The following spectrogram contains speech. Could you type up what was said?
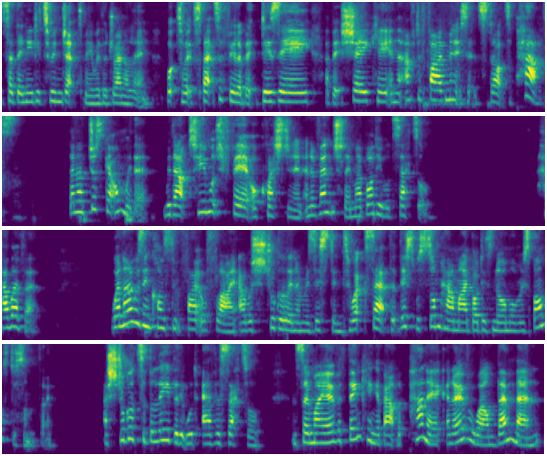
said they needed to inject me with adrenaline, but to expect to feel a bit dizzy, a bit shaky, and that after five minutes it'd start to pass, then I'd just get on with it without too much fear or questioning, and eventually my body would settle. However, when I was in constant fight or flight, I was struggling and resisting to accept that this was somehow my body's normal response to something. I struggled to believe that it would ever settle. And so my overthinking about the panic and overwhelm then meant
